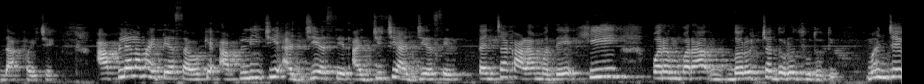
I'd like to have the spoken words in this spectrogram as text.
दाखवायचे. आपल्याला माहिती असावं की आपली जी आजी असेल आजीची आजी असेल त्यांच्या काळामध्ये ही परंपरा दररोजच्या दररोज होत होती. म्हणजे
